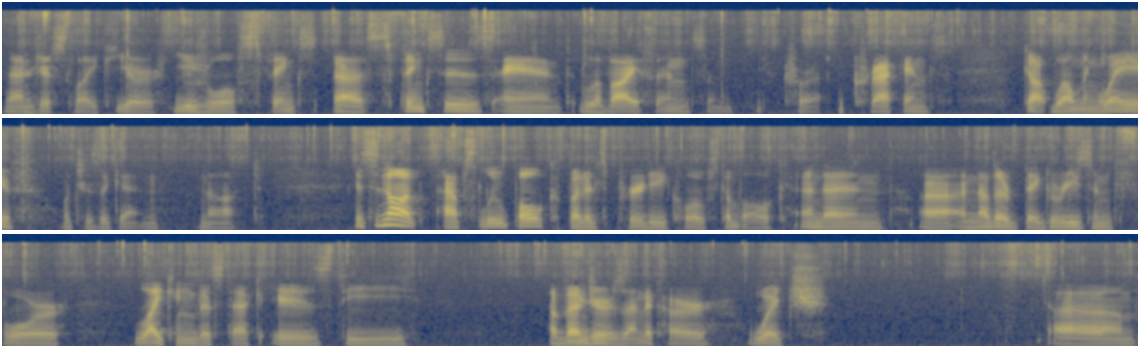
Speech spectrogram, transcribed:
Than just like your usual sphinx, uh, sphinxes and leviathans and kra- krakens. Got whelming wave, which is again not. It's not absolute bulk, but it's pretty close to bulk. And then uh, another big reason for liking this deck is the Avenger of Zendikar, which um,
